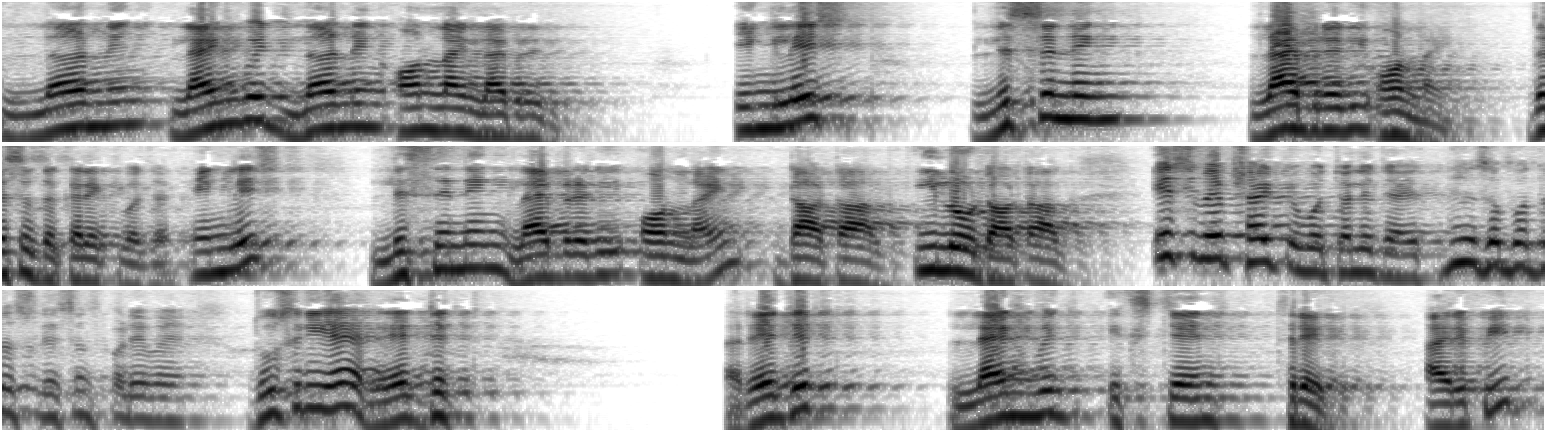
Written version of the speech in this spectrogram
learning language learning online library English listening library online this is the correct version English listening library online dot R ello dot R اس ویب سائٹ پہ وہ چلے جائیں اتنے زبردست لیسن پڑے ہوئے ہیں دوسری ہے Reddit Reddit language exchange thread I repeat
